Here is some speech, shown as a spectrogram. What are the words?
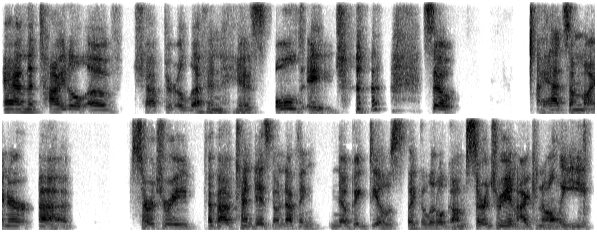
And the title of chapter 11 is Old Age. so I had some minor uh, surgery about 10 days ago. Nothing, no big deal. It was like a little gum surgery, and I can only eat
